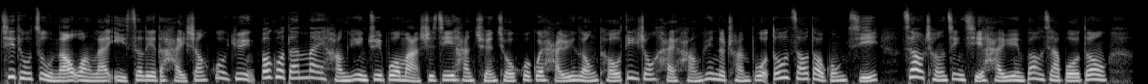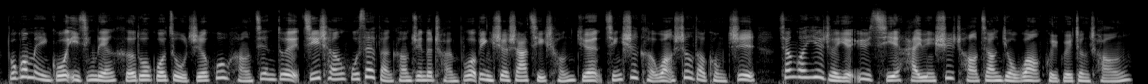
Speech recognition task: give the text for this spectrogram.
企图阻挠往来以色列的海上货运，包括丹麦航运巨擘马士基和全球货柜海运龙头地中海航运的船舶都遭到攻击，造成近期海运报价波动。不过，美国已经联合多国组织护航舰队击沉胡塞反抗军的船舶，并射杀其成员，情势可望受到控制。相关业者也预期海运市场场将有望回归正常。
